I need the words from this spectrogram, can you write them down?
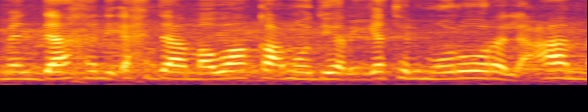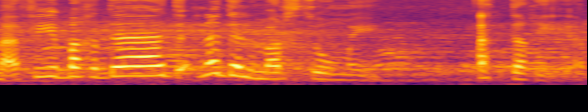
من داخل إحدى مواقع مديرية المرور العامة في بغداد لدى المرسومي التغيير.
